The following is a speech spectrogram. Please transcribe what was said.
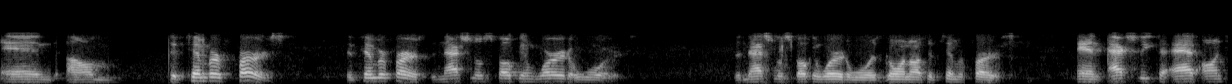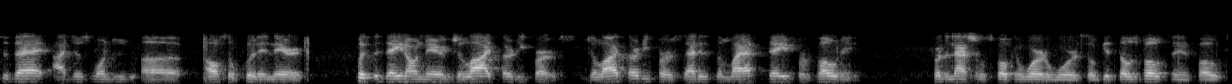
And um, September 1st, September 1st, the National Spoken Word Awards. The National Spoken Word Awards going on September 1st. And actually, to add on to that, I just wanted to uh, also put in there, put the date on there, July 31st. July 31st, that is the last day for voting for the National Spoken Word Awards. So get those votes in, folks.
